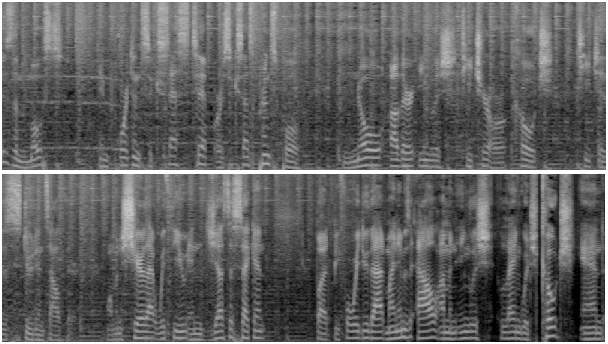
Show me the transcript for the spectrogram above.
is the most important success tip or success principle no other English teacher or coach teaches students out there? Well, I'm going to share that with you in just a second. But before we do that, my name is Al. I'm an English language coach and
